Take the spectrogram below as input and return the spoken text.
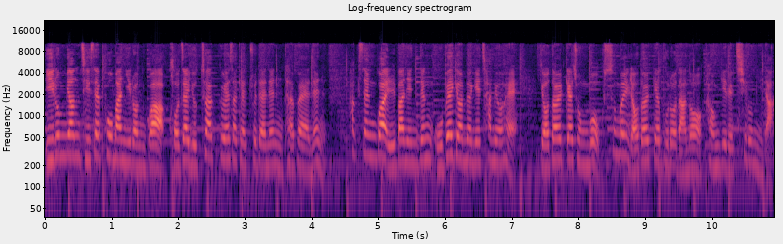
이룸면 지세포만 일원과 거제 요트학교에서 개최되는 대회에는 학생과 일반인 등 500여 명이 참여해 8개 종목 28개 부로 나눠 경기를 치릅니다.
